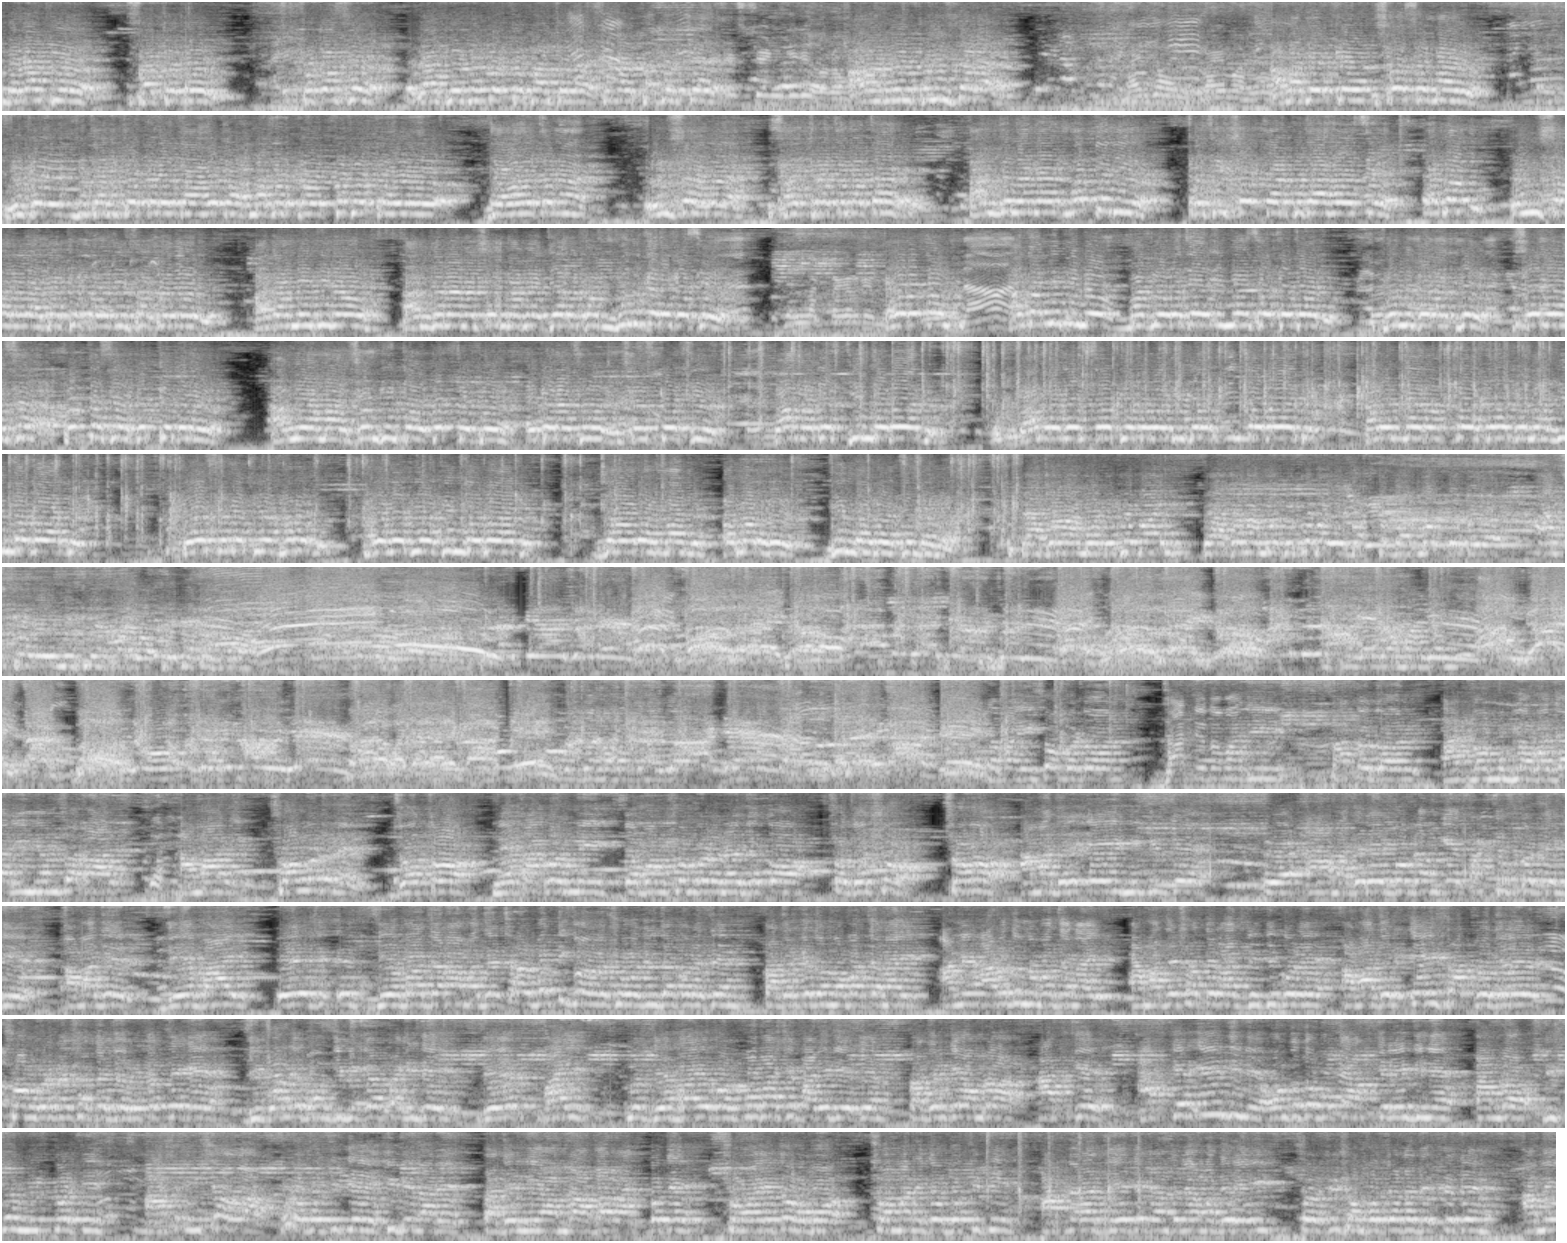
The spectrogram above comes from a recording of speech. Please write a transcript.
দেখেছি এইরকম বেলা দিয়ে ছাত্রদের প্রকাশে রাজনীতি করতে পারছে না। তাদেরকে আওয়ামী পুলিশ দ্বারা। আমাদেরকে সবসময় করে দেওয়া হতো। আমাদেরকে ঐক্যবদ্ধ হয়ে দেওয়া হতো না। ইনশাআল্লাহ ছাত্র জনতার আন্দোলনের মধ্য দিয়ে পঁচিশ সরকার দেওয়া হয়েছে এবং ইনশাআল্লাহ ছাত্রদের আগামী দিনেও আন্দোলন সংগ্রামে যেরকম ভূমিকা রেখেছে এরকম আগামী দিনেও আমার সংক্ষিপ্ত বক্তব্য এখানে শেষ করছি। বাংলাদেশ জিন্দাবাদ। বাংলাদেশ জাতীয়তাবাদী দল জিন্দাবাদ। রক্ষা জিন্দাবাদ। জিন্দাবাদ। জিয়াউর রহমান অমর হোক জিন্দাবাদ জিন্দাবাদ। রাজন আমার দিতে পাই রাজন আমার দিতে পাই বক্তব্যের মধ্যে দিয়ে আজকের এই মিছিল পরবর্তী জাতীয়তাবাদী ছাত্র দল আট নম্বর বাজার ইউনিয়ন সভা আমার সংগঠনের যত নেতাকর্মী এবং সংগঠনের যত সদস্য সহ আমাদের এই মিছিলকে আমাদের এই প্রোগ্রামকে সাকসেস করতে গিয়ে আমাদের যে ভাই যে- ভাই যারা আমাদের সার্বত্রিকভাবে সহযোগিতা করেছেন, তাদেরকে ধন্যবাদ জানাই। আমি আরও ধন্যবাদ জানাই। আমাদের সাথে রাজনীতি করে আমাদের এই ছাত্র দলের সংগঠনের সাথে জড়িত থেকে জীবন এবং জীবিকার তাগিদে যে ভাই যে ভাই প্রবাসে পাড়ি দিয়েছেন, তাদেরকে আমরা আজকে, আজকের এই দিনে, অন্তত পক্ষে আজকের এই দিনে আমরা ভীষণ মিস করছি। আর ইনশাআল্লাহ পরবর্তীতে একই বেনারে তাদের নিয়ে আমরা আবার রাজপথে সমাহিত হব। সম্মানিত উপস্থিতি, আপনারা যে যেখান আমাদের এই সরকারি সম্পদটা দেখতেছেন, আমি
